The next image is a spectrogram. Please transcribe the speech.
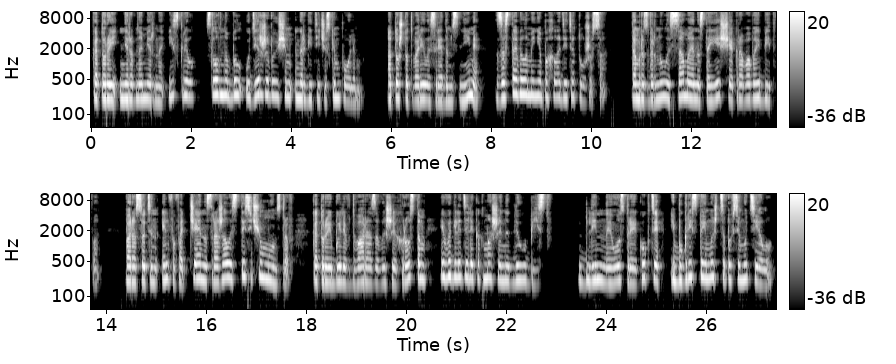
который неравномерно искрил, словно был удерживающим энергетическим полем. А то, что творилось рядом с ними, заставило меня похолодеть от ужаса. Там развернулась самая настоящая кровавая битва. Пара сотен эльфов отчаянно сражалась с тысячу монстров, которые были в два раза выше их ростом и выглядели как машины для убийств. Длинные острые когти и бугристые мышцы по всему телу,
